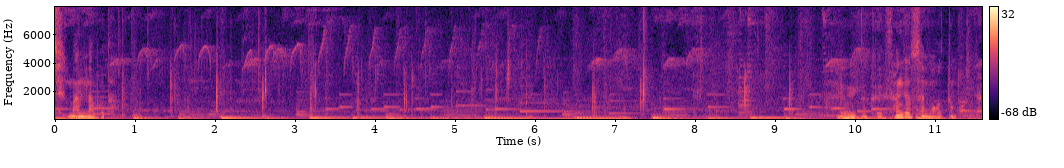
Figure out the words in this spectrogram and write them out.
책 맞나 보다. 여기가 그 삼겹살 먹었던 같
